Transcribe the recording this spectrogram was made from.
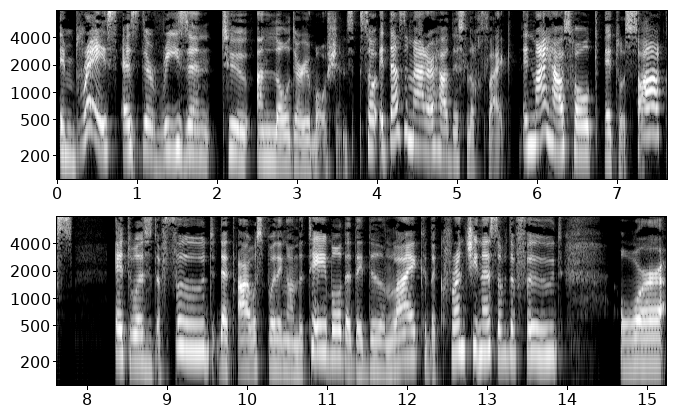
embrace as the reason to unload their emotions. So it doesn't matter how this looks like. In my household, it was socks. It was the food that I was putting on the table that they didn't like, the crunchiness of the food, or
